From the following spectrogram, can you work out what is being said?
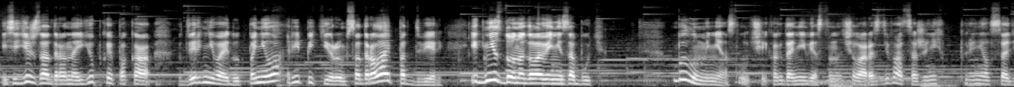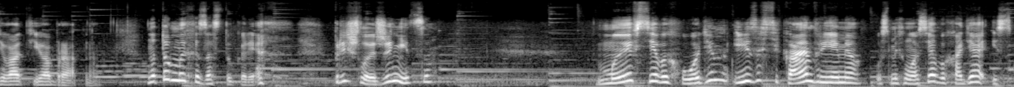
И сидишь задранной юбкой, пока в дверь не войдут. Поняла? Репетируем. Содрала и под дверь. И гнездо на голове не забудь». Был у меня случай, когда невеста начала раздеваться, а жених принялся одевать ее обратно. На том мы их и застукали. Пришлось жениться. «Мы все выходим и засекаем время», — усмехнулась я, выходя из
